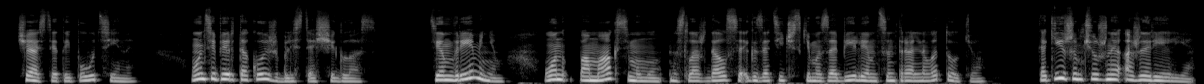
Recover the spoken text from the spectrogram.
— часть этой паутины. Он теперь такой же блестящий глаз. Тем временем он по максимуму наслаждался экзотическим изобилием центрального Токио. Какие жемчужные ожерелья,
